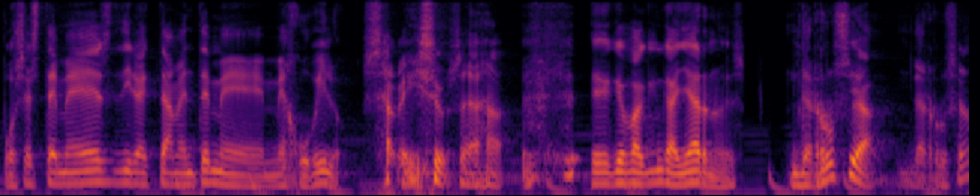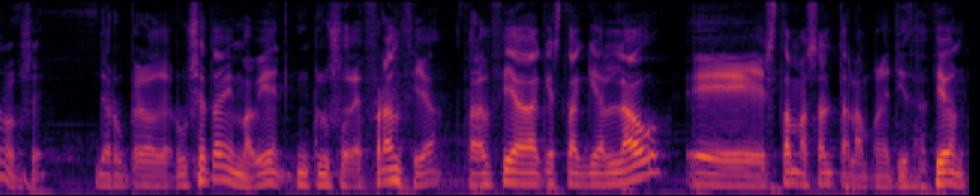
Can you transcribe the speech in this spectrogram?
pues este mes directamente me, jubilo, ¿sabéis? O sea, eh, que para qué engañarnos. ¿De Rusia? De Rusia no lo sé pero de Rusia también va bien, incluso de Francia. Francia, que está aquí al lado, eh, está más alta la monetización.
